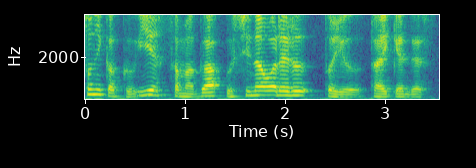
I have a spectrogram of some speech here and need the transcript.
とにかくイエス様が失われるという体験です。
